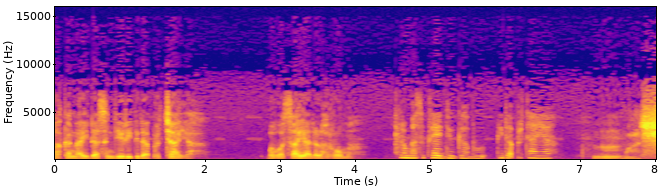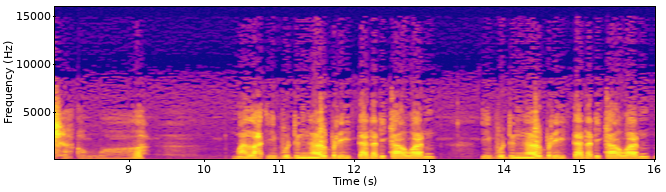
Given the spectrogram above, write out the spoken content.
Bahkan Aida sendiri tidak percaya bahwa saya adalah Roma. Termasuk saya juga, Bu. Tidak percaya. Hmm. Masya Allah Malah ibu dengar berita dari kawan Ibu dengar berita dari kawan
